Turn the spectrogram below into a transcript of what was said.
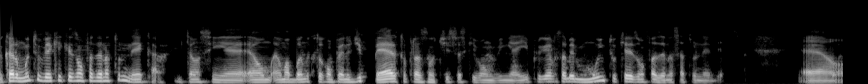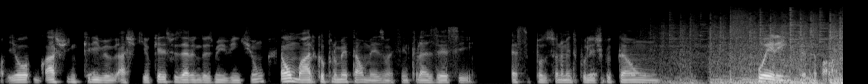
eu quero muito ver o que, eles vão fazer na turnê, cara. Então, assim, é, é, é uma banda que eu tô acompanhando de perto para as notícias que vão vir aí, porque eu quero saber muito o que eles vão fazer nessa turnê deles. É, eu acho incrível, acho que o que eles fizeram em 2021 é um marco pro metal mesmo, assim, trazer esse, esse posicionamento político tão coerente, essa palavra.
